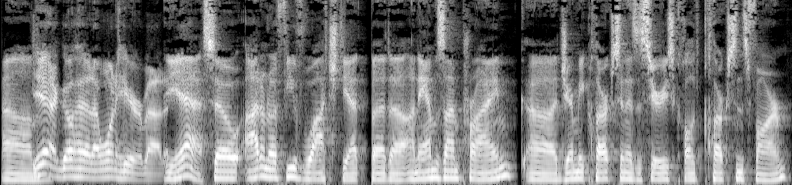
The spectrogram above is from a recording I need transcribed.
Um, yeah, go ahead. I want to hear about it. Yeah, so I don't know if you've watched yet, but uh, on Amazon Prime, uh, Jeremy Clarkson has a series called Clarkson's Farm.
